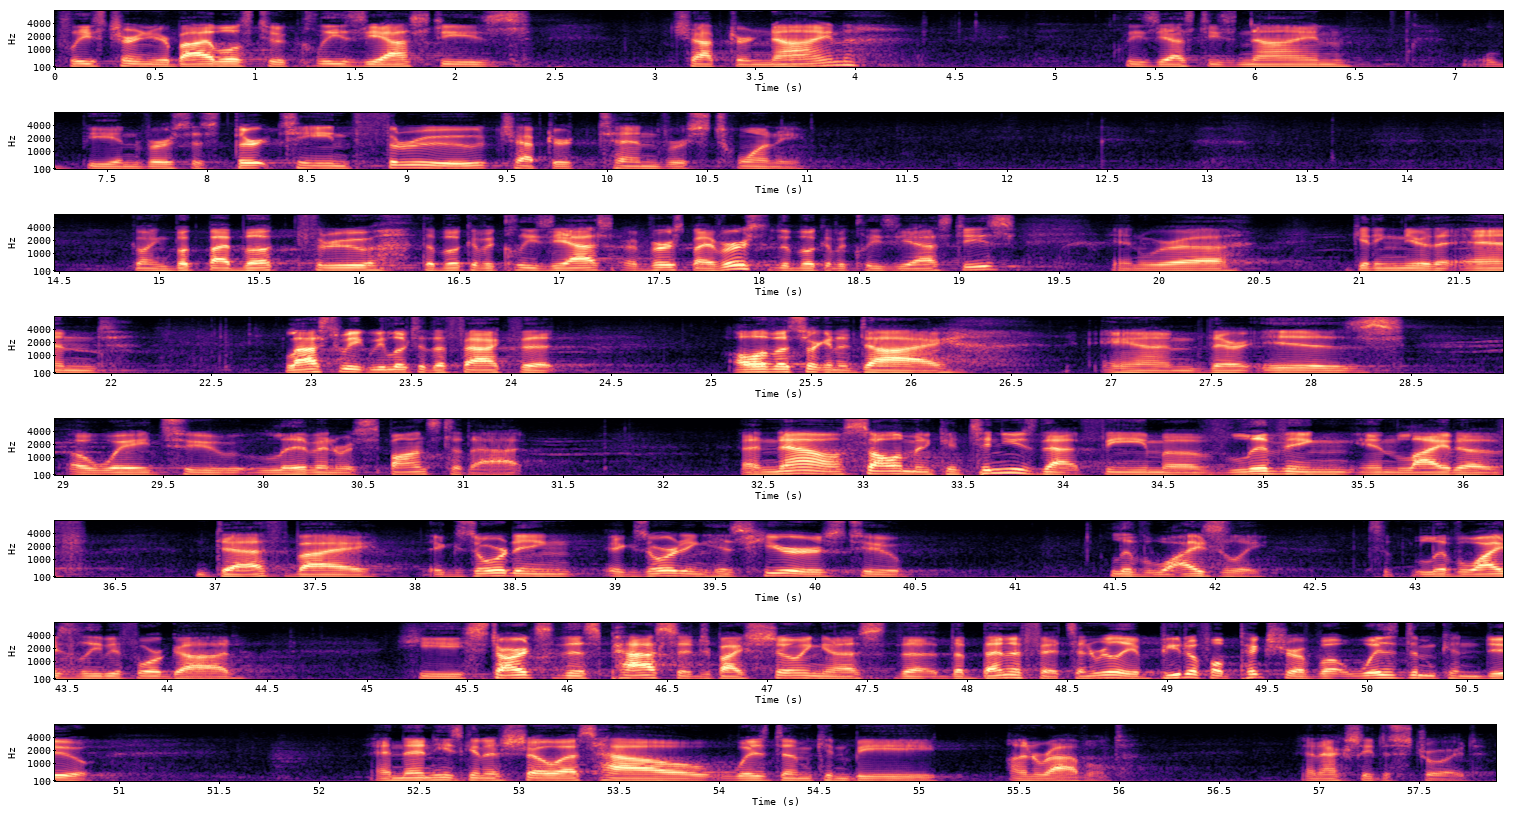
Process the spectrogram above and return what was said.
Please turn your Bibles to Ecclesiastes chapter 9. Ecclesiastes 9 will be in verses 13 through chapter 10, verse 20. Going book by book through the book of Ecclesiastes, or verse by verse through the book of Ecclesiastes, and we're uh, getting near the end. Last week we looked at the fact that all of us are going to die, and there is a way to live in response to that. And now Solomon continues that theme of living in light of death by exhorting, exhorting his hearers to live wisely, to live wisely before God. He starts this passage by showing us the, the benefits and really a beautiful picture of what wisdom can do. And then he's going to show us how wisdom can be unraveled and actually destroyed.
